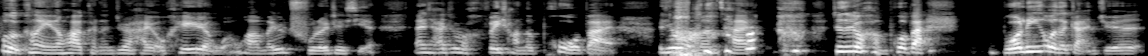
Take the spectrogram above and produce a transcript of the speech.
布鲁克林的话，可能就是还有黑人文化嘛，就除了这些，但是它就是非常的破败，而且我们才 真的就很破败。柏林给我的感觉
